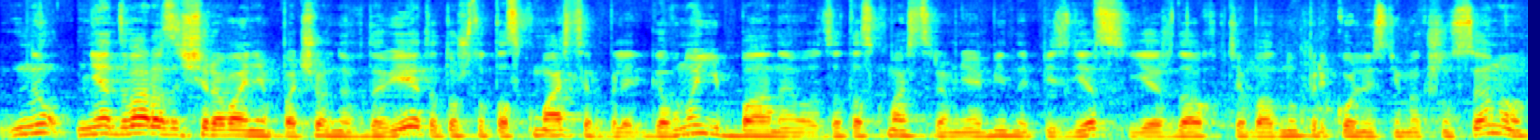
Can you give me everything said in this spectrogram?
Ну, у меня два разочарования по Черной Вдове. Это то, что Таскмастер, блядь, говно ебаное. Вот за Таскмастера мне обидно пиздец. Я ждал хотя бы одну прикольную с ним экшн-сцену.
